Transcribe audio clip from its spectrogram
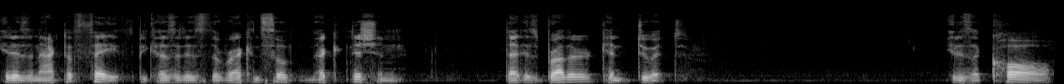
It is an act of faith because it is the recognition that his brother can do it. It is a call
